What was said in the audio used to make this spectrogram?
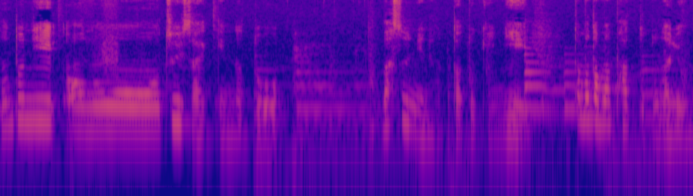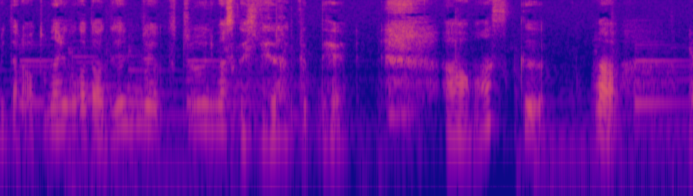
本当にあのつい最近だとバスに乗った時にたまたまパッと隣を見たら隣の方は全然普通にマスクしてなくて。ああマスク。まあう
